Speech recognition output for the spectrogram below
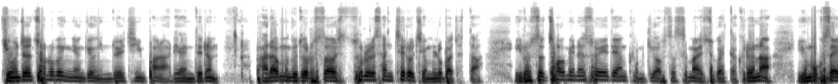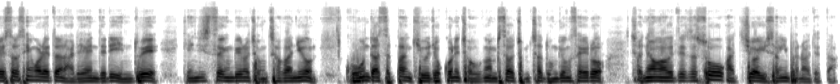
기원전 1500년경 인도에 진입한 아리아인들은 바라문 교도로서 소를 산채로 제물로 바쳤다. 이로써 처음에는 소에 대한 금기가 없었음을 알 수가 있다. 그러나 유목사에서 생활했던 아리아인들이 인도에 겐지스 행변으로 정착한 이후 고온다습한 기후 조건에 적응하면서 점차 농경 사 회로 전향하게 돼서 소 가치와 유상이 변화됐다.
